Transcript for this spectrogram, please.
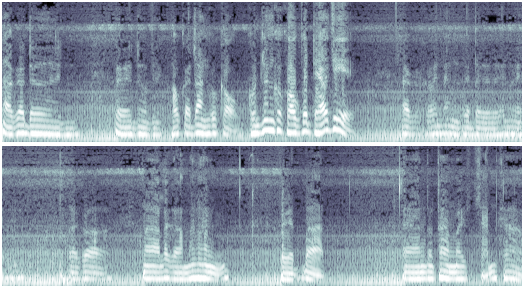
เราก็เดิน เออดูสิเขาก็นั่งก็เขาคนนั่งก็เขาเป็นแถวที่แล้วก็เขานั่งก็เดินแล้วก็มาแล้วก็มานั่งเปิดบาตรอ่านต้องท่ามาฉันข้าว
